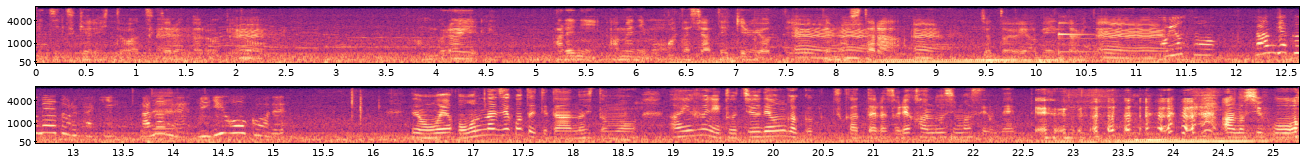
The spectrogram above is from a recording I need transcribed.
ケチつける人はつけるんだろうけど、あんぐらい晴れに雨にも私はできるよっていうデモしたらうん。ちょっとやべえんだみたいな、うん。うん。およそ300メートル先、斜め右方向です。でもやっぱ同じこと言ってたあの人もああいう風に途中で音楽使ったらそりゃ感動しますよねって。あの手法。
